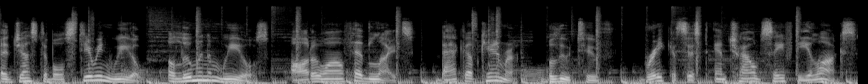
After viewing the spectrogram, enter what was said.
adjustable steering wheel, aluminum wheels, auto-off headlights, backup camera, Bluetooth, brake assist and child safety locks.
